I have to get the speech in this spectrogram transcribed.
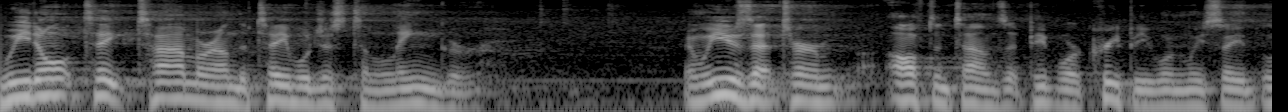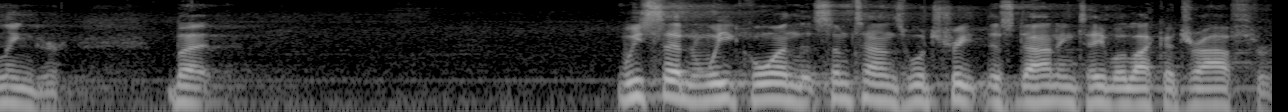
we don't take time around the table just to linger. And we use that term oftentimes that people are creepy when we say linger. But we said in week one that sometimes we'll treat this dining table like a drive through.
